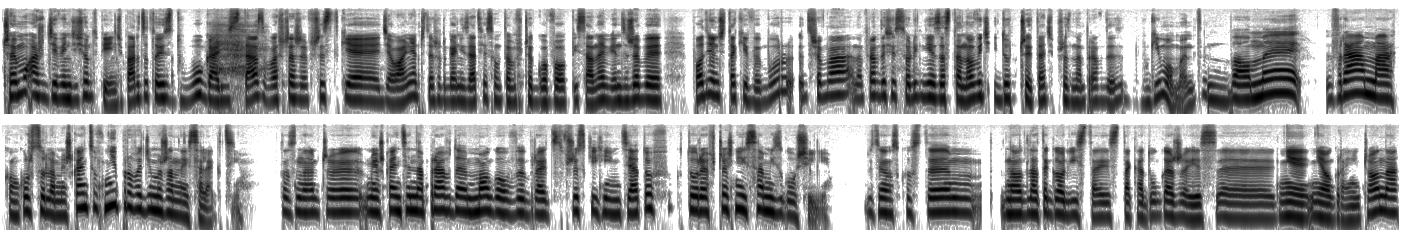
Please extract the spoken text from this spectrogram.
Czemu aż 95? Bardzo to jest długa lista, zwłaszcza, że wszystkie działania czy też organizacje są tam szczegółowo opisane, więc żeby podjąć taki wybór, trzeba naprawdę się solidnie zastanowić i doczytać przez naprawdę długi moment. Bo my w ramach konkursu dla mieszkańców nie prowadzimy żadnej selekcji. To znaczy, mieszkańcy naprawdę mogą wybrać z wszystkich inicjatyw, które wcześniej sami zgłosili. W związku z tym, no dlatego lista jest taka długa, że jest e, nie, nieograniczona.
